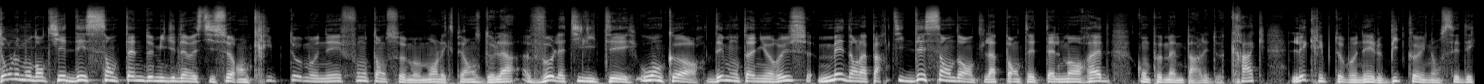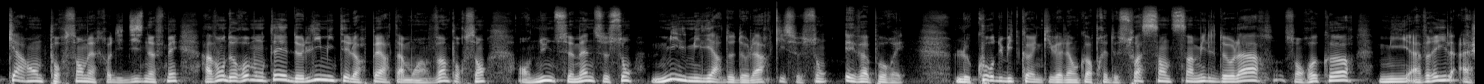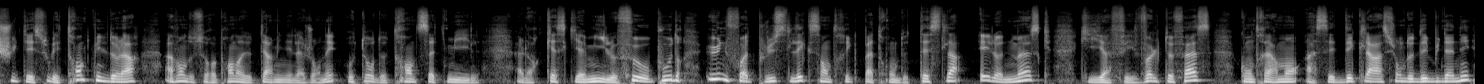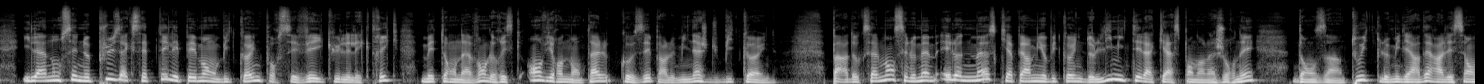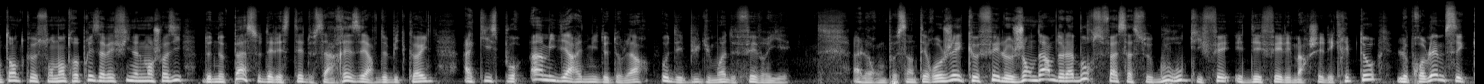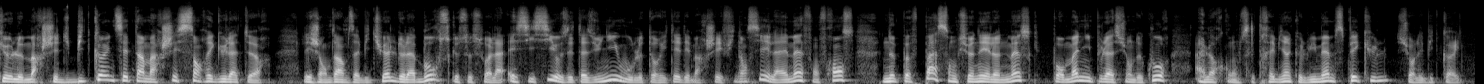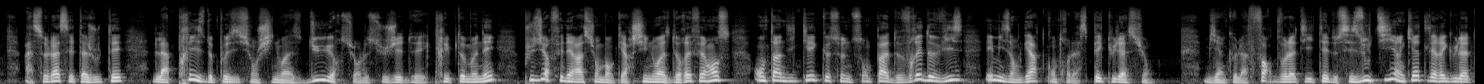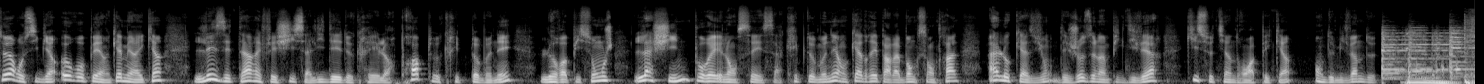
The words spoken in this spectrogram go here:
Dans le monde entier, des centaines de milliers d'investisseurs en crypto-monnaie font en ce moment l'expérience de la volatilité ou encore des montagnes russes, mais dans la partie descendante. La pente est tellement raide qu'on peut même parler de crack. Les crypto-monnaies et le bitcoin ont cédé 40% mercredi 19 mai avant de remonter et de limiter leurs pertes à moins 20%. En une semaine, ce sont 1000 milliards de dollars qui se sont évaporés. Le cours du bitcoin qui valait encore près de 65 000 dollars, son record mi-avril, a chuté sous les 30 000 dollars avant de se reprendre et de terminer la journée autour de 37 000. Alors qu'est-ce qui a mis le feu aux poudres? Une fois de plus, l'excentrique patron de Tesla, Elon Musk, qui a fait volte-face. Contrairement à ses déclarations de début d'année, il a annoncé ne plus accepter les paiements en bitcoin pour ses véhicules électriques, mettant en avant le risque environnemental causé par le minage du bitcoin. Paradoxalement, c'est le même Elon Musk qui a permis au Bitcoin de limiter la casse pendant la journée. Dans un tweet, le milliardaire a laissé entendre que son entreprise avait finalement choisi de ne pas se délester de sa réserve de Bitcoin acquise pour 1,5 milliard de dollars au début du mois de février. Alors on peut s'interroger, que fait le gendarme de la bourse face à ce gourou qui fait et défait les marchés des cryptos? Le problème c'est que le marché du Bitcoin c'est un marché sans régulateur. Les gendarmes habituels de la bourse, que ce soit la SEC aux États-Unis ou l'autorité des marchés financiers, l'AMF en France, ne peuvent pas sanctionner Elon Musk pour manipulation de cours alors qu'on sait très bien que lui-même spécule sur les Bitcoins. À cela s'est ajoutée la prise de position chinoise dure sur le sujet des crypto-monnaies. Plusieurs fédérations bancaires chinoises de référence ont indiqué que ce ne sont pas de vraies devises et mis en garde contre la spéculation. Bien que la forte volatilité de ces outils inquiète les régulateurs, aussi bien européens qu'américains, les États réfléchissent à l'idée de créer leur propre crypto-monnaie. L'Europe y songe, la Chine pourrait lancer sa crypto-monnaie encadrée par la Banque centrale à l'occasion des Jeux olympiques d'hiver qui se tiendront à Pékin en 2022.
